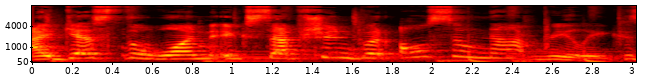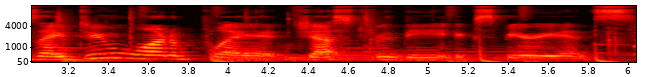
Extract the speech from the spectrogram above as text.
I guess the one exception, but also not really, because I do want to play it just for the experience.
